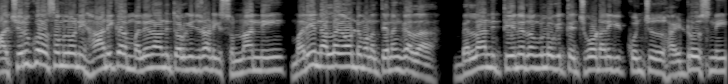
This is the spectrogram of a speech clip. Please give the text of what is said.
ఆ చెరుకు రసంలోని హానికర మలినాన్ని తొలగించడానికి సున్నాన్ని మరీ నల్లగా ఉండి మనం తినం కదా. బెల్లాన్ని తేనె రంగులోకి తెచ్చుకోవడానికి కొంచెం హైడ్రోస్ని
